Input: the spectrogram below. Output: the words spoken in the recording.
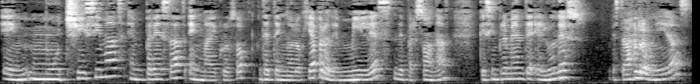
en muchísimas empresas en Microsoft de tecnología, pero de miles de personas que simplemente el lunes estaban reunidas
